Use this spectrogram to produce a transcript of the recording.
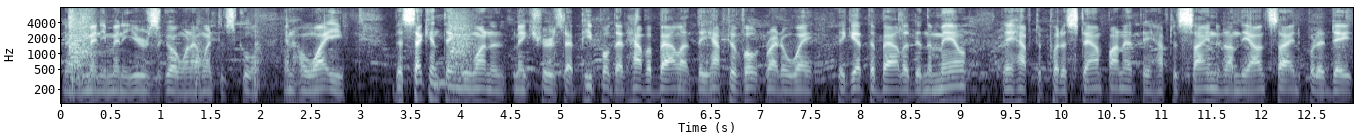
many, many years ago when I went to school in Hawaii. The second thing we want to make sure is that people that have a ballot, they have to vote right away. They get the ballot in the mail, they have to put a stamp on it, they have to sign it on the outside, put a date,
